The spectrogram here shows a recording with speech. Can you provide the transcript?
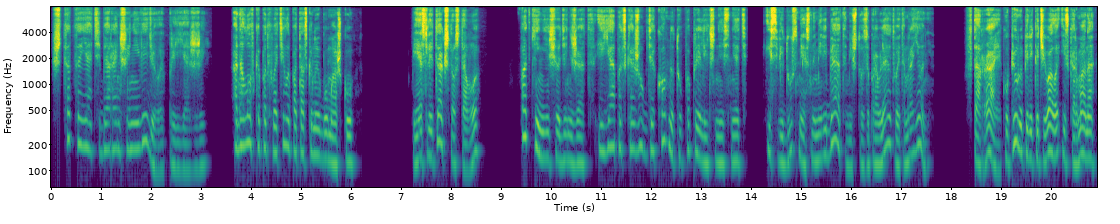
«Что-то я тебя раньше не видела, приезжий». Она ловко подхватила потасканную бумажку. «Если так, что с того?» «Подкинь еще деньжат, и я подскажу, где комнату поприличнее снять, и сведу с местными ребятами, что заправляют в этом районе». Вторая купюра перекочевала из кармана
